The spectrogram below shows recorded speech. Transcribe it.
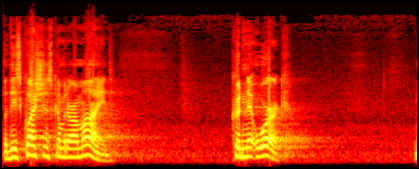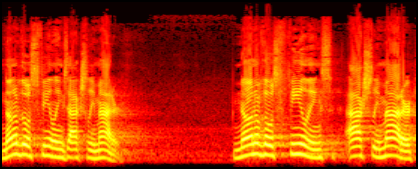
But these questions come into our mind. Couldn't it work? None of those feelings actually matter. None of those feelings actually matter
